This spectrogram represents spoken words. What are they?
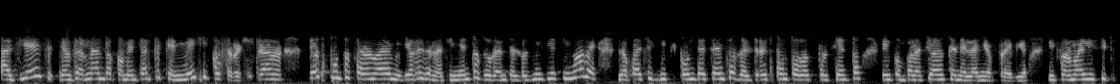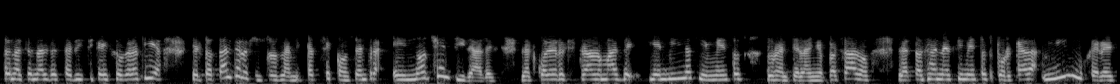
Así es, Fernando, comentarte que en México se registraron 2.09 millones de nacimientos durante el 2019, lo cual significó un descenso del 3.2% en comparación con el año previo. Informó el Instituto Nacional de Estadística y Geografía. Del total de registros, la mitad se concentra en ocho entidades, las cuales registraron más de 100.000 nacimientos durante el año pasado. La tasa de nacimientos por cada mil mujeres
